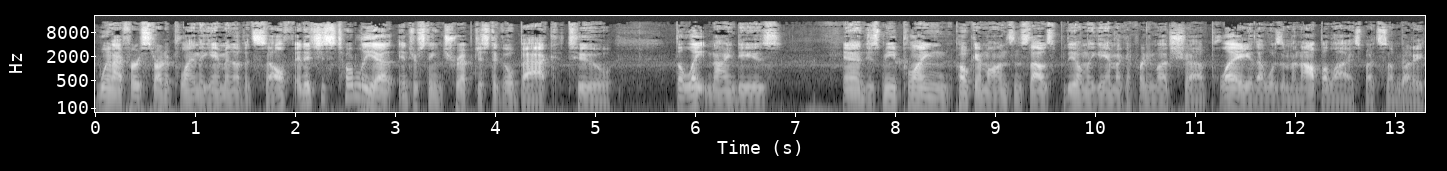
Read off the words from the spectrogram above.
when I first started playing the game in of itself, and it's just totally an interesting trip just to go back to the late '90s and just me playing Pokemon since that was the only game I could pretty much uh, play that wasn't monopolized by somebody.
